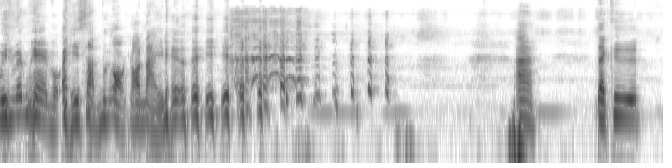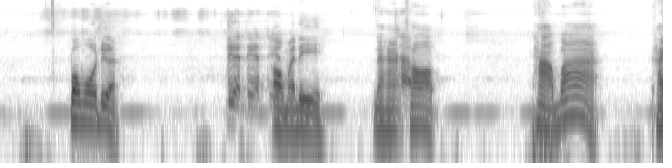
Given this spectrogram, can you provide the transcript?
วินแม็กแมนบอกไอสัตว์มึงออกตอนไหนเนี่ย อะแต่คือโปรโมเดือด เดือดเดือดเดือออดกมาดีนะฮะ ครับ ชอบ ถามว่าใคร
